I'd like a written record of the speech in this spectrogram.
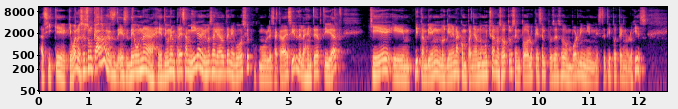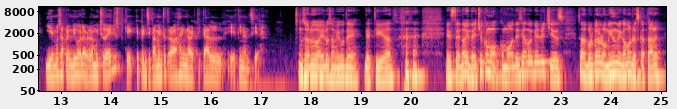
Así que, que, bueno, eso es un caso, es, de una, es de una empresa amiga, de unos aliados de negocio, como les acaba de decir, de la gente de actividad, que eh, y también nos vienen acompañando mucho a nosotros en todo lo que es el proceso de onboarding en este tipo de tecnologías y hemos aprendido la verdad mucho de ellos, que, que principalmente trabajan en la vertical eh, financiera. Un saludo ahí a los amigos de, de actividad. este, no, y de hecho, como, como vos decías muy bien, Richie, es, o sea, volver a lo mismo, digamos, rescatar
